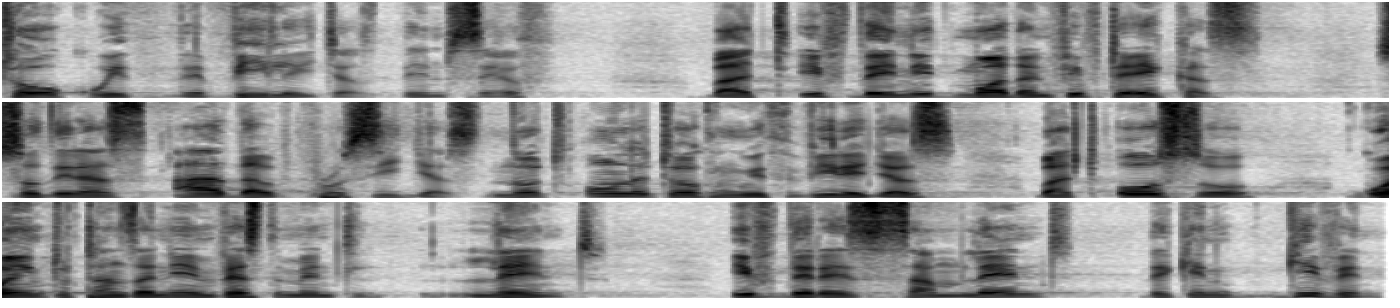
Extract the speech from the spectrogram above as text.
talk with the villagers themselves, but if they need more than 50 acres, so there's other procedures, not only talking with villagers, but also going to Tanzania investment land. If there is some land, they can give in.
